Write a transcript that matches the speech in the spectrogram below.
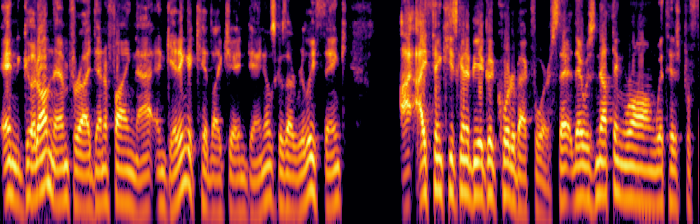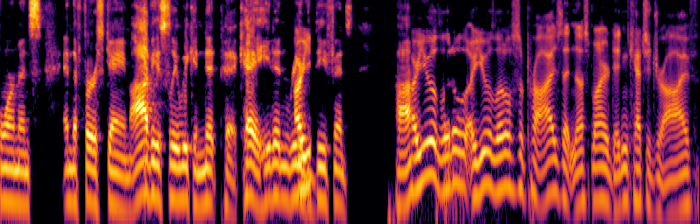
and good on them for identifying that and getting a kid like Jayden Daniels. Because I really think, I, I think he's going to be a good quarterback for us. There, there was nothing wrong with his performance in the first game. Obviously, we can nitpick. Hey, he didn't read you, the defense. Huh? Are you a little? Are you a little surprised that Nussmeier didn't catch a drive?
